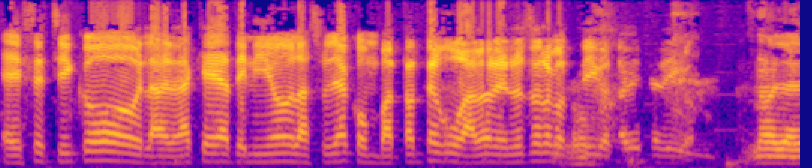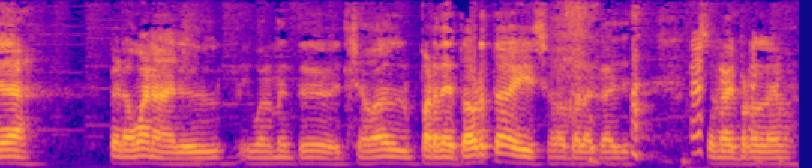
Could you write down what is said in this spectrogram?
ese chico, la verdad es que ha tenido la suya con bastantes jugadores, no solo contigo, también te digo. No, ya, ya. Pero bueno, el, igualmente el chaval un par de tortas y se va para la calle. Eso no hay problema.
